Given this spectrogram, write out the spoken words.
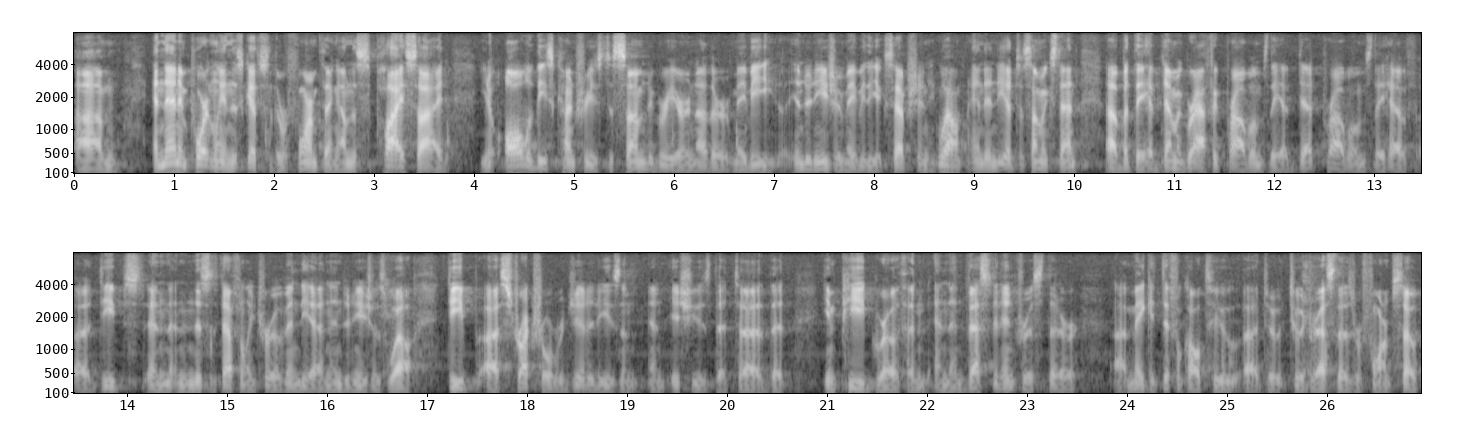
Um, and then importantly, and this gets to the reform thing, on the supply side, you know, all of these countries to some degree or another, maybe Indonesia may be the exception, well, and India to some extent, uh, but they have demographic problems, they have debt problems, they have uh, deep, and, and, this is definitely true of India and Indonesia as well, deep uh, structural rigidities and, and issues that, uh, that impede growth and, and then vested interests that are uh, make it difficult to, uh, to, to, address those reforms. So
